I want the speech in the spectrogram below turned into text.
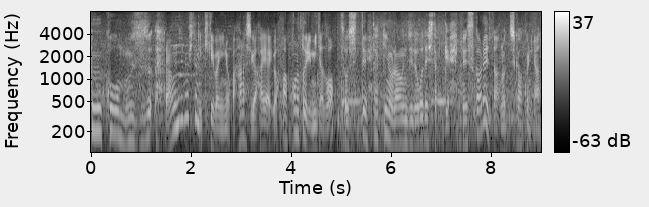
空港むずラウンジの人に聞けばいいのか話が早いわ。あこのトイレ見たぞ。そしてさっきのラウンジどこでしたっけ？エスカレーターの近くにあっ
